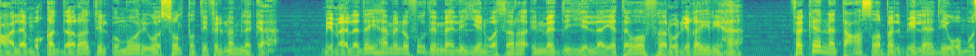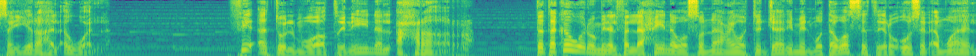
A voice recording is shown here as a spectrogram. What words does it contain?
على مقدرات الأمور والسلطة في المملكة بما لديها من نفوذ مالي وثراء مادي لا يتوفر لغيرها. فكانت عصب البلاد ومسيرها الأول. فئة المواطنين الأحرار. تتكون من الفلاحين والصناع والتجار من متوسط رؤوس الأموال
